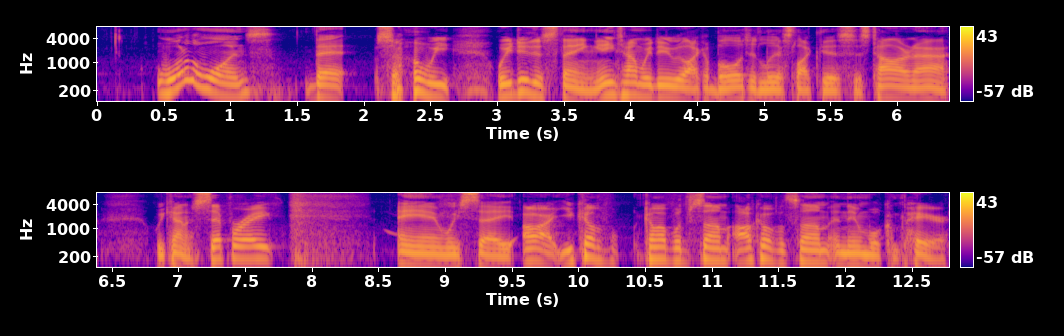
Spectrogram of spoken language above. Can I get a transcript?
one of the ones that so we we do this thing anytime we do like a bulleted list like this is Tyler and I we kind of separate and we say, all right, you come come up with some, I'll come up with some, and then we'll compare.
